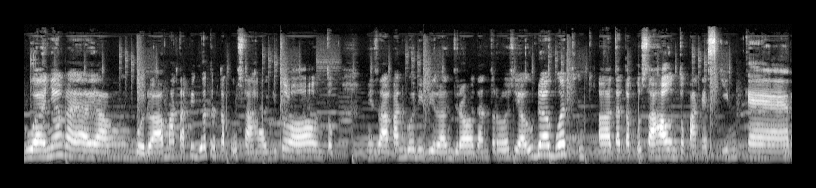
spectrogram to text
Guanya kayak yang bodo amat tapi gue tetap usaha gitu loh untuk misalkan gue dibilang jerawatan terus ya udah gue uh, tetap usaha untuk pakai skincare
